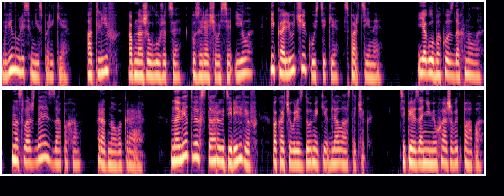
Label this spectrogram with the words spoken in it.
двинулись вниз по реке. Отлив обнажил лужицы пузырящегося ила и колючие кустики спортины. Я глубоко вздохнула, наслаждаясь запахом родного края. На ветвях старых деревьев покачивались домики для ласточек. Теперь за ними ухаживает папа,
